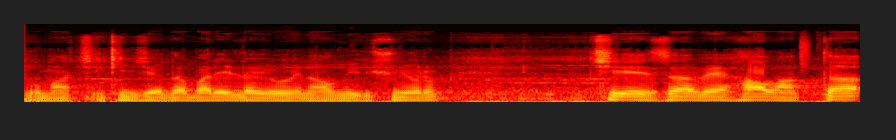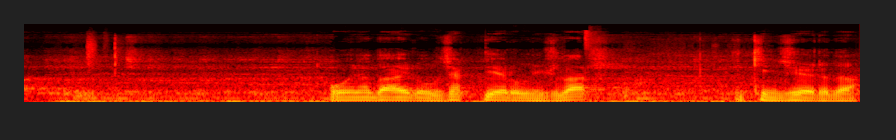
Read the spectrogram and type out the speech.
Bu maç ikinci yarıda Barella'yı oyun almayı düşünüyorum. Chiesa ve Haaland da oyuna dahil olacak diğer oyuncular ikinci yarıda.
